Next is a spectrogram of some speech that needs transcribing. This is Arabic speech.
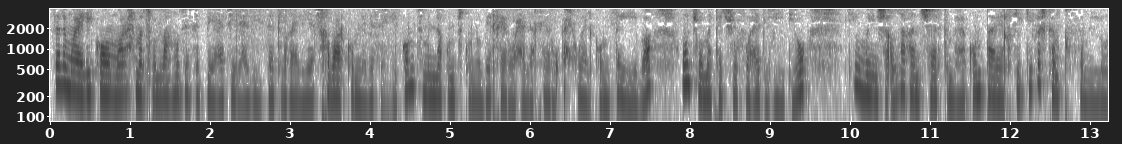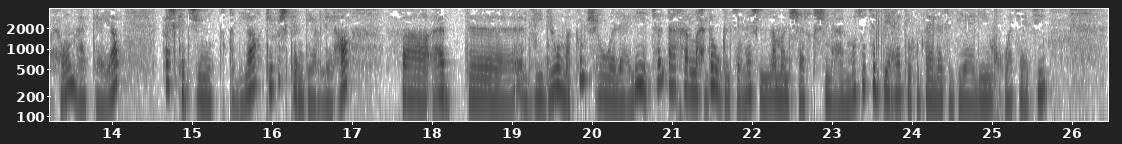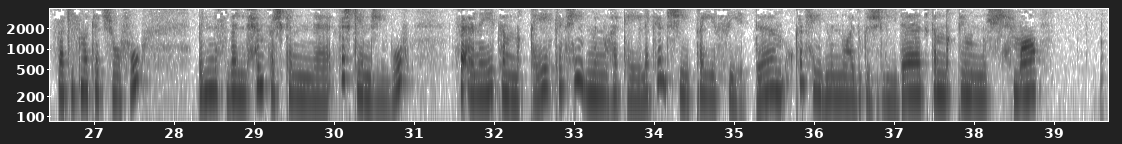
السلام عليكم ورحمة الله متتبعاتي العزيزات الغاليات اخباركم لاباس عليكم نتمنىكم تكونوا بخير وعلى خير وأحوالكم طيبة. وأنتم كتشوفوا هذا الفيديو اليوم إن شاء الله غنشارك معكم طريقتي كيفاش كنقسم اللحوم هكايا فاش كتجيني التقديه كيفاش كندير ليها. فهاد الفيديو ما كنتش عوال عليه حتى لآخر لحظة وقلت علاش لا ما نشاركش مع المتتبعات الغزالات ديالي وخواتاتي. فكيف ما كتشوفوا بالنسبة للحم فاش كن فاش كنجيبوه فانايا كنقيه كنحيد منه هكايا إلا كان شي طريف فيه الدم وكنحيد منه هذوك الجليدات كنقي منه الشحمة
